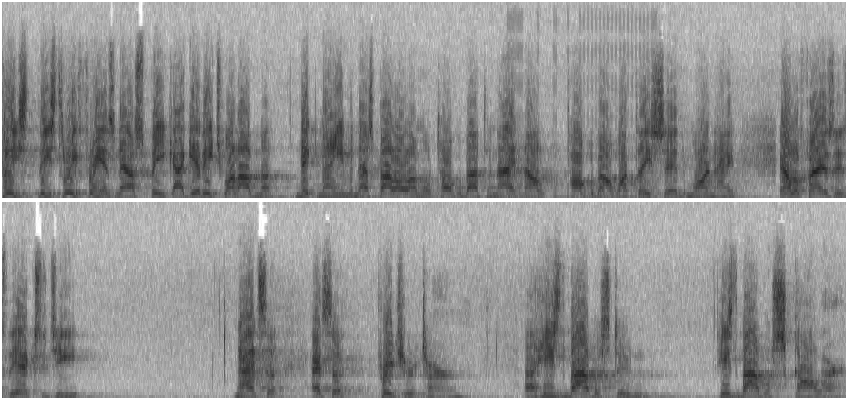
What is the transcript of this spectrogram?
These, these three friends now speak. I give each one of them a nickname, and that's about all I'm going to talk about tonight, and I'll talk about what they said tomorrow night. Eliphaz is the exegete. Now, that's a, that's a preacher term. Uh, he's the Bible student. He's the Bible scholar.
